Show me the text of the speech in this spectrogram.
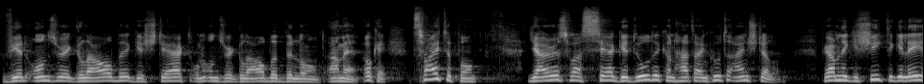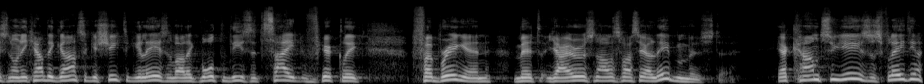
wird unser Glaube gestärkt und unser Glaube belohnt. Amen. Okay, zweiter Punkt. Jairus war sehr geduldig und hatte eine gute Einstellung. Wir haben die Geschichte gelesen und ich habe die ganze Geschichte gelesen, weil ich wollte diese Zeit wirklich verbringen mit Jairus und alles, was er erleben müsste. Er kam zu Jesus, flehte ihn.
